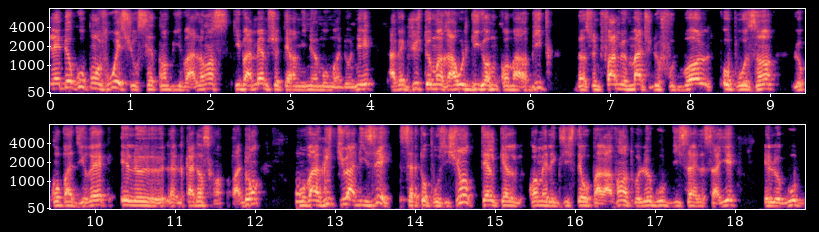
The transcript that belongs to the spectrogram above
les deux groupes ont joué sur cette ambivalence qui va même se terminer à un moment donné avec justement Raoul Guillaume comme arbitre dans un fameux match de football opposant le compas direct et le, cadence rampa. Donc, on va ritualiser cette opposition telle qu'elle, comme elle existait auparavant entre le groupe d'Israël Saïe et le groupe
